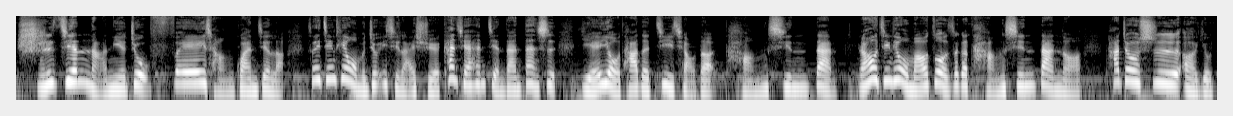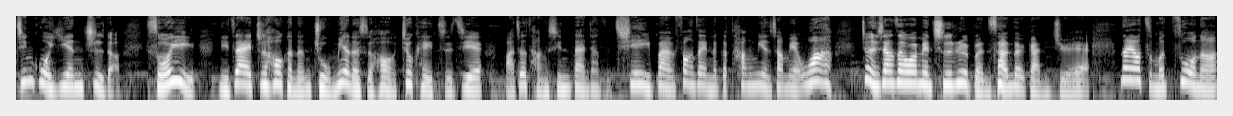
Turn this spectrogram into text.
时间拿捏就非常关键了。所以今天我们就一起来学，看起来很简单，但是也有它的技巧的溏心蛋。然后今天我们要做的这个溏心蛋呢，它就是呃有经过腌制的，所以你在之后可能煮面的时候，就可以直接把这溏心蛋这样子切一半，放在那个汤面上面，哇，就很像在外面吃日本餐的感觉。那要怎么做呢？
